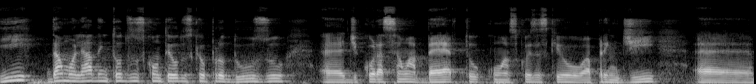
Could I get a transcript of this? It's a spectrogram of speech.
e dá uma olhada em todos os conteúdos que eu produzo é, de coração aberto com as coisas que eu aprendi é,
